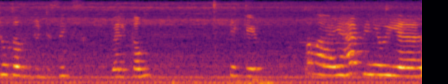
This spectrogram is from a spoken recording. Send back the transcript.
two thousand twenty six welcome take care bye happy new year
